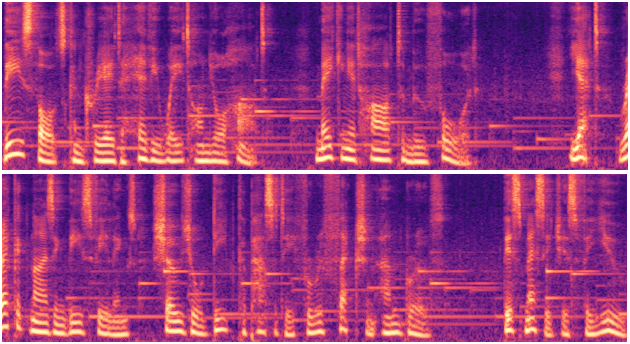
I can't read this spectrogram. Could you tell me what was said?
These thoughts can create a heavy weight on your heart, making it hard to move forward. Yet, recognizing these feelings shows your deep capacity for reflection and growth. This message is for you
